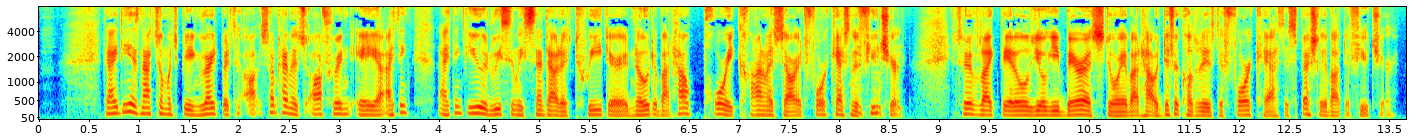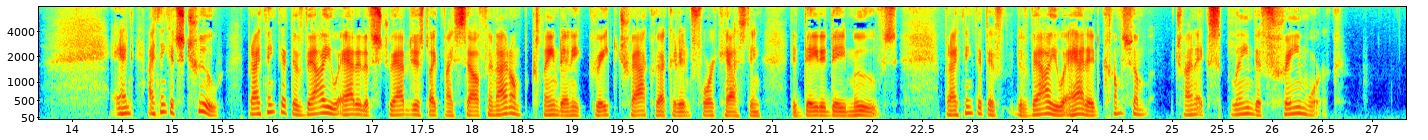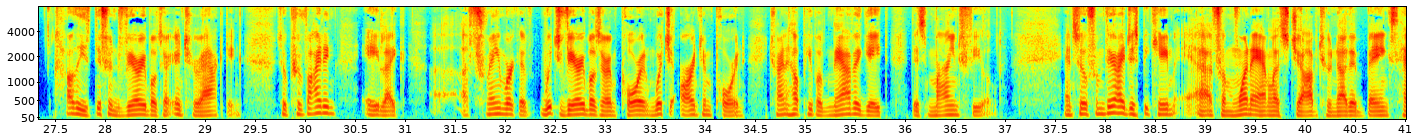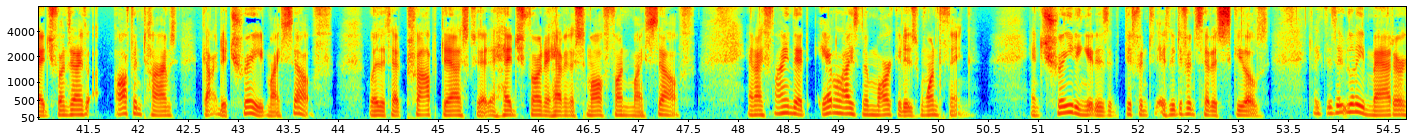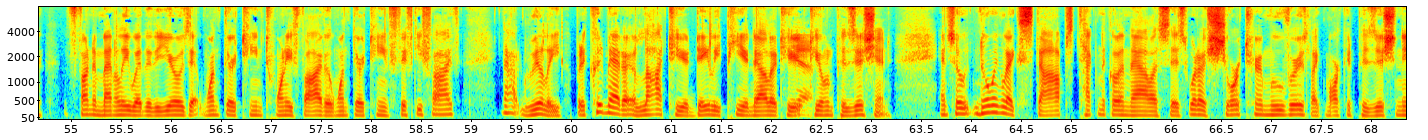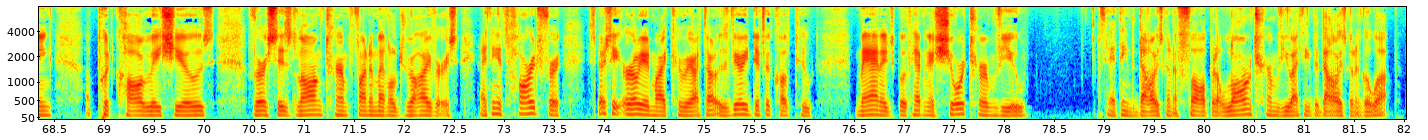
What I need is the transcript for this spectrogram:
The idea is not so much being right, but uh, sometimes it's offering a. Uh, I think I think you had recently sent out a tweet or a note about how poor economists are at forecasting the future. it's sort of like that old Yogi Berra story about how difficult it is to forecast, especially about the future. And I think it's true, but I think that the value added of strategists like myself, and I don't claim to any great track record in forecasting the day to day moves, but I think that the, the value added comes from trying to explain the framework how these different variables are interacting. So providing a like a framework of which variables are important, which aren't important, trying to help people navigate this minefield. And so from there, I just became uh, from one analyst job to another, banks, hedge funds, and I've oftentimes gotten to trade myself, whether it's at prop desks, at a hedge fund, or having a small fund myself. And I find that analyzing the market is one thing, and trading it is a different is a different set of skills. Like, does it really matter fundamentally whether the euro is at one thirteen twenty five or one thirteen fifty five? Not really, but it could matter a lot to your daily P and L or to your, Yeah. to your own position. And so, knowing like stops, technical analysis, what are short term movers like market positioning, uh, put call ratios versus long term fundamental drivers. And I think it's hard for, especially early in my career, I thought it was very difficult to manage both having a short term view say I think the dollar is going to fall, but a long term view, I think the dollar is going to go up.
